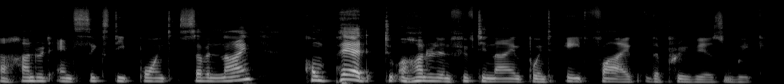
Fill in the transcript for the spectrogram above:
160.79 compared to 159.85 the previous week.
